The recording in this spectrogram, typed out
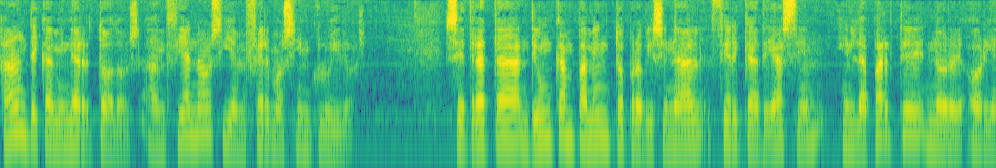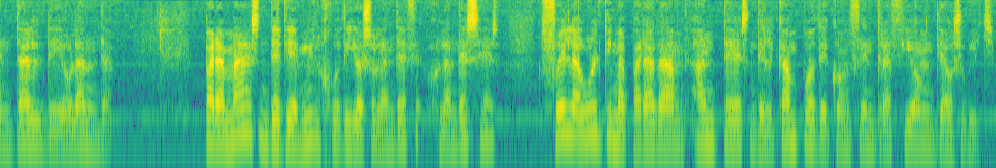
han de caminar todos, ancianos y enfermos incluidos. Se trata de un campamento provisional cerca de Assen, en la parte nororiental de Holanda. Para más de 10.000 judíos holandeses fue la última parada antes del campo de concentración de Auschwitz.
